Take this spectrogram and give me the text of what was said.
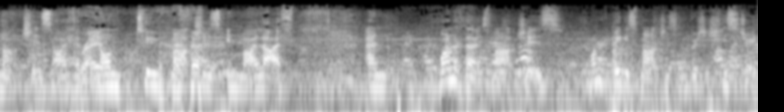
marches. I have Right. been on two marches in my life, and one of those marches, one of the biggest marches in British history,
